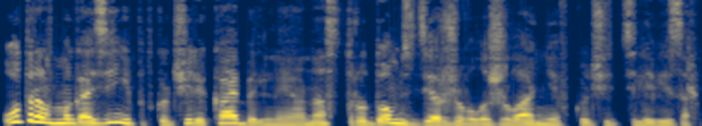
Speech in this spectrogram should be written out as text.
Утром в магазине подключили кабельный, и она с трудом сдерживала желание включить телевизор.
